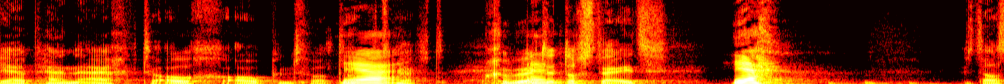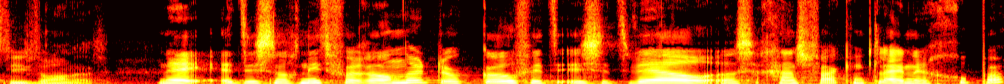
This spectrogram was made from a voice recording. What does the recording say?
Je hebt hen eigenlijk de ogen geopend wat dat Ja. betreft. Gebeurt En- het nog steeds? Ja. Dus dat is niet veranderd. Nee, het is nog niet veranderd. Door COVID is het wel, ze gaan ze vaak in kleinere groepen.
